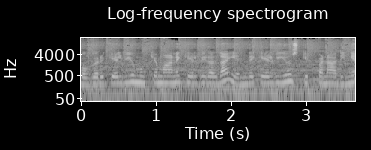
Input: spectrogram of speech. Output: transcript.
ஒவ்வொரு கேள்வியும் முக்கியமான கேள்விகள் தான் எந்த கேள்வியும் ஸ்கிப் பண்ணாதீங்க.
